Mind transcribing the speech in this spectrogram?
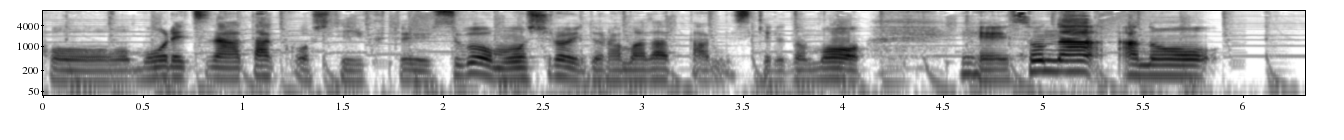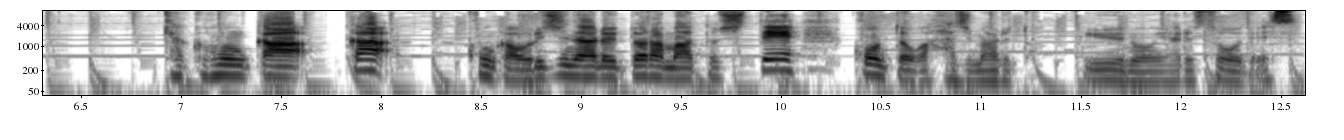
こう、猛烈なアタックをしていくという、すごい面白いドラマだったんですけれども、えー、そんな、あの、脚本家が今回オリジナルドラマとしてコントが始まるというのをやるそうです。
